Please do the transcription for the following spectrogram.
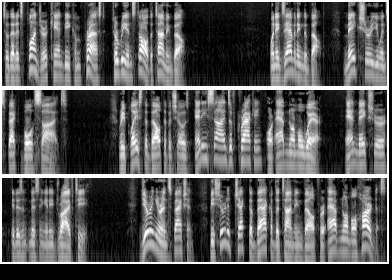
so that its plunger can be compressed to reinstall the timing belt. When examining the belt, make sure you inspect both sides. Replace the belt if it shows any signs of cracking or abnormal wear, and make sure it isn't missing any drive teeth. During your inspection, be sure to check the back of the timing belt for abnormal hardness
